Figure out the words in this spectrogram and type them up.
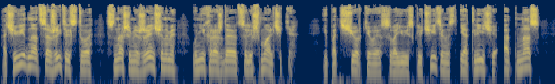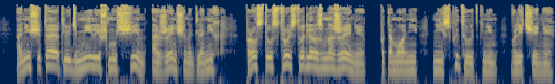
Очевидно, от сожительства с нашими женщинами у них рождаются лишь мальчики. И, подчеркивая свою исключительность и отличие от нас, они считают людьми лишь мужчин, а женщины для них — просто устройство для размножения, потому они не испытывают к ним влечения.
